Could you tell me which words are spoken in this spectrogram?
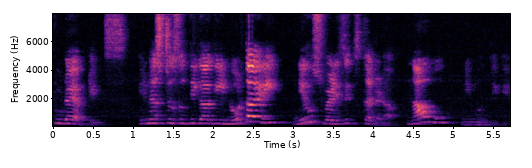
ಟುಡೇ ಅಪ್ಡೇಟ್ಸ್ ಇನ್ನಷ್ಟು ಸುದ್ದಿಗಾಗಿ ನೋಡ್ತಾ ಇರಿ. ನ್ಯೂಸ್ ಟ್ವೆಂಟಿ ಸಿಕ್ಸ್ ಕನ್ನಡ ನಾವು ನಿಮ್ಮೊಂದಿಗೆ.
